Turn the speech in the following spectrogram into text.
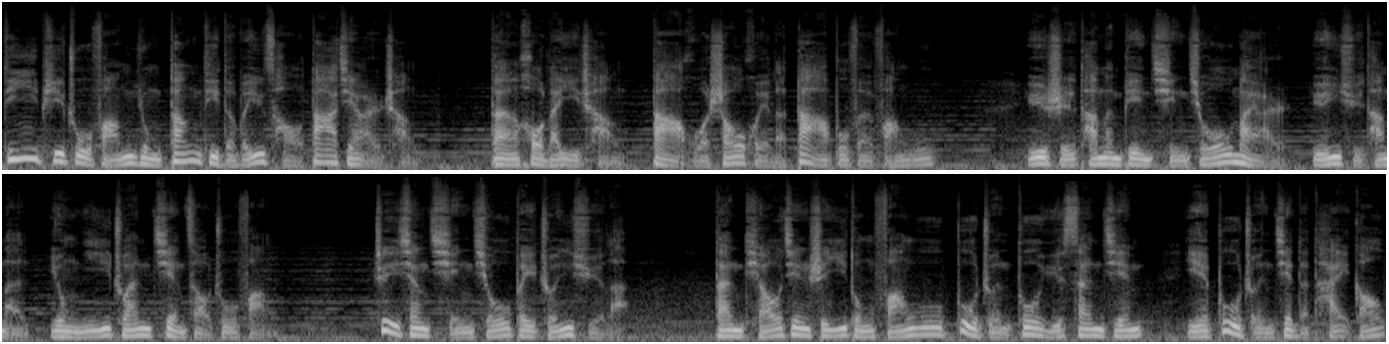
第一批住房用当地的苇草搭建而成，但后来一场大火烧毁了大部分房屋。于是他们便请求欧迈尔允许他们用泥砖建造住房，这项请求被准许了，但条件是一栋房屋不准多于三间，也不准建得太高。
